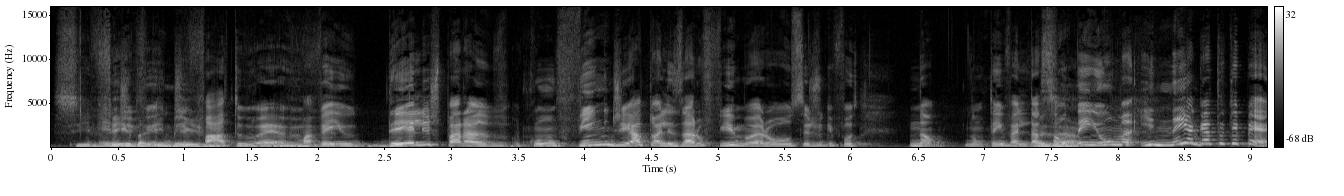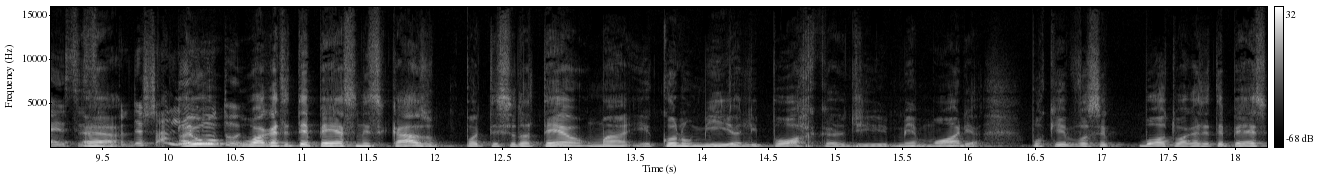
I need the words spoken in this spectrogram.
se É veio de, dali de mesmo. fato, é, Uma- veio deles para com o fim de atualizar o firmware, ou seja o que fosse. Não, não tem validação é. nenhuma e nem HTTPS. É. assim, deixar livre Aí o, tudo. o HTTPS, nesse caso, pode ter sido até uma economia ali porca de memória, porque você bota o HTTPS,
